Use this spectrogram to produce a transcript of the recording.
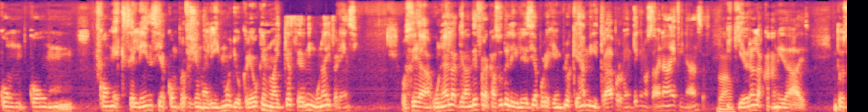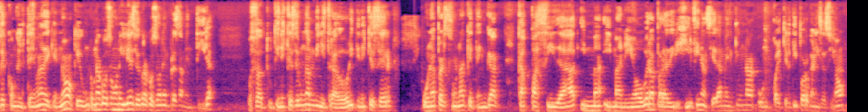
con, con, con excelencia, con profesionalismo, yo creo que no hay que hacer ninguna diferencia. O sea, una de las grandes fracasos de la iglesia, por ejemplo, es que es administrada por gente que no sabe nada de finanzas y quiebran las comunidades. Entonces, con el tema de que no, que una cosa es una iglesia y otra cosa es una empresa, mentira. O sea, tú tienes que ser un administrador y tienes que ser una persona que tenga capacidad y, maniobra para dirigir financieramente una, cualquier tipo de organización.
